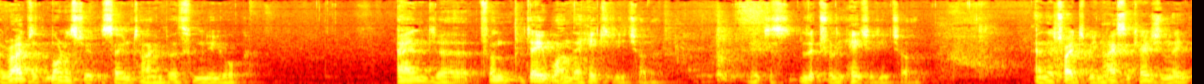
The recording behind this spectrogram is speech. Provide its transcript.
arrived at the monastery at the same time, both from New York. And uh, from day one, they hated each other. They just literally hated each other. And they tried to be nice occasionally,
